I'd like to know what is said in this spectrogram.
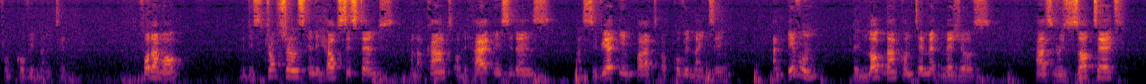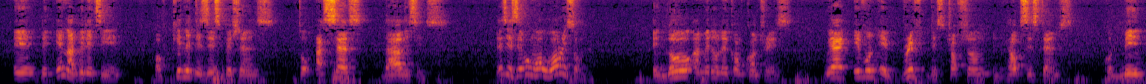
from COVID 19. Furthermore, the disruptions in the health systems on account of the high incidence and severe impact of COVID 19 and even the lockdown containment measures has resulted in the inability of kidney disease patients to access dialysis. This is even more worrisome in low and middle income countries where even a brief disruption in health systems could mean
